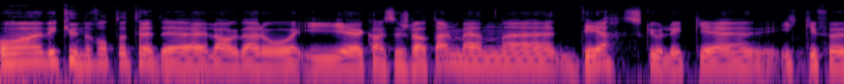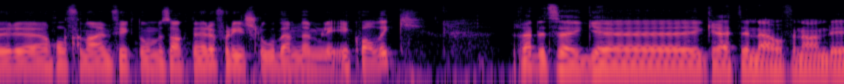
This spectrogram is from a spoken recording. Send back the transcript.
Og vi kunne fått et tredje lag der òg i Kaiserslautern, men det skulle ikke, ikke før Hoffenheim fikk noe med saken å gjøre, for de slo dem nemlig i kvalik. Reddet seg eh, greit inn der, Hoffenheim. De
